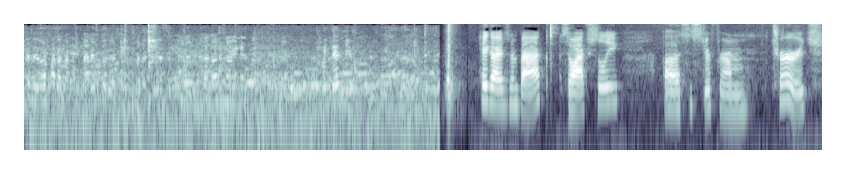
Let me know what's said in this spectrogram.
tenedor para maquinar esto de aquí para que ella se lo Vender mío. Hey guys, I'm back. So actually, a sister from church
